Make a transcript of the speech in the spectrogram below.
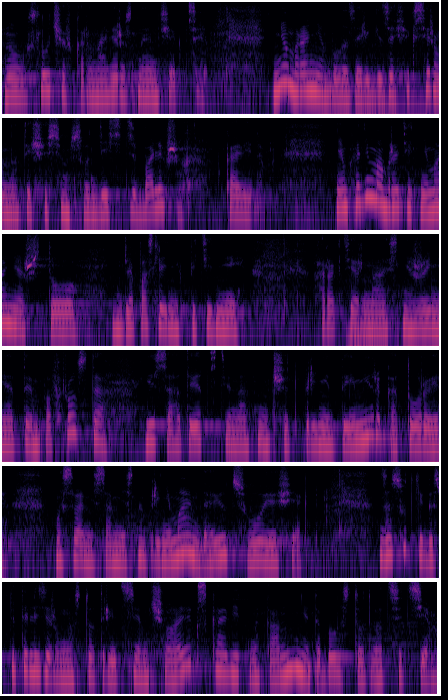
новых случаев коронавирусной инфекции. Днем ранее было зафиксировано 1710 заболевших ковидом. Необходимо обратить внимание, что для последних пяти дней характерно снижение темпов роста и, соответственно, значит, принятые меры, которые мы с вами совместно принимаем, дают свой эффект. За сутки госпитализировано 137 человек с ковид, накануне это было 127.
